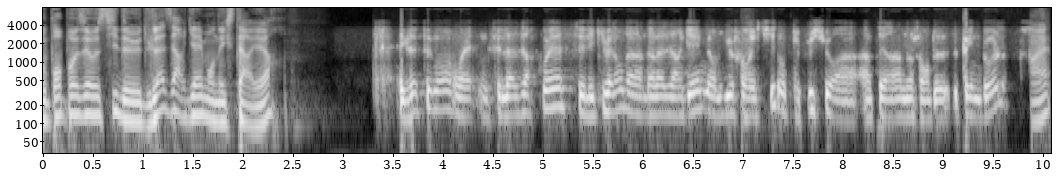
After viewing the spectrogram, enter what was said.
Vous proposez aussi de- du laser game en extérieur. Exactement, ouais. Donc c'est le Laser Quest, c'est l'équivalent d'un d'un laser game mais en milieu forestier, donc plus sur un, un terrain de genre de, de paintball, Ouais.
